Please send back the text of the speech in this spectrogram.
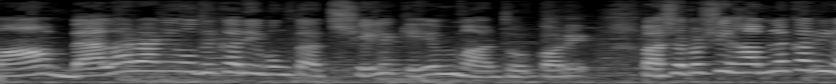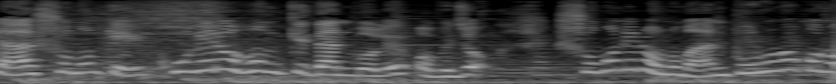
মা বেলা রানী অধিকারী এবং তার ছেলেকে মারধর করে। পাশাপাশি হামলাকারীরা সুমনকে খুনেরও হুমকি দেন বলে অভিযোগ। সুমনের অনুমান, পুরনো কোনো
